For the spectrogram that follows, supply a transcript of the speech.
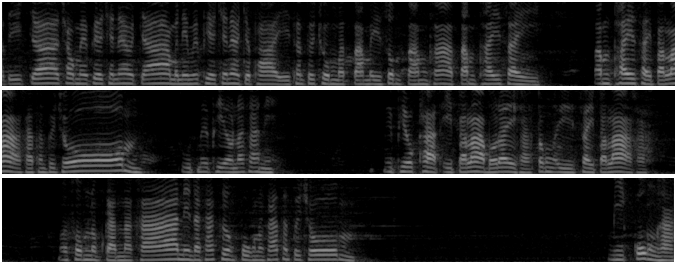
ัสดีจ้าช่องไม่เพียวชาแนลจ้าวันนี้ไม่เพียวชาแนลจะพาท่านผู้ชมมาตำไอ้ส้มตำค่ะตำไทยใส่ตำไทยใส่ปลาร้าค่ะท่านผู้ชม สูตรไม่เพียวนะคะนี่ไม่เพียวขาดไอ้ปลาร้าบ่ได้ค่ะ ต้องไอ้ใส่ปลาร้าค่ะ มาส้มนำกันนะคะ นี่นะคะ เครื่องปรุงนะคะท่านผู้ชม มีกุ้งค่ะ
